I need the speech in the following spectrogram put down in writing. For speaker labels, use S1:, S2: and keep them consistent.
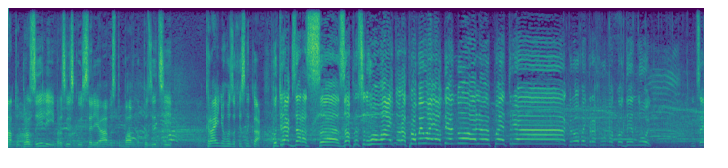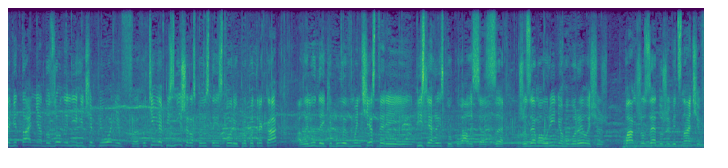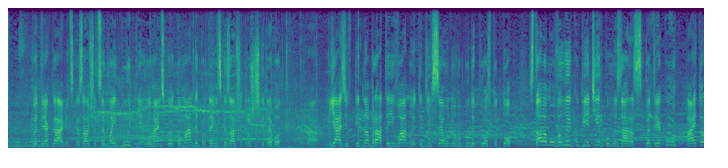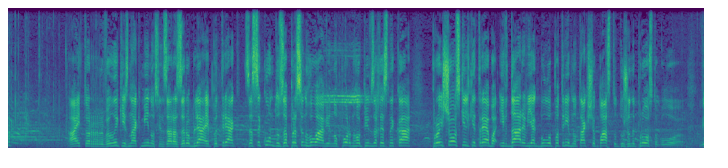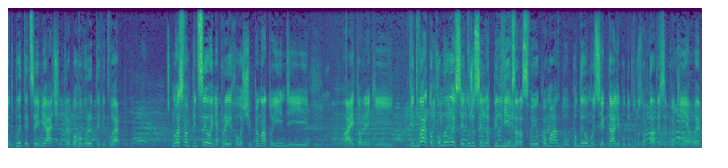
S1: чемпіонату Бразилії, бразильської серії А виступав на позиції крайнього захисника. Петряк зараз е, запресингував Айтора, пробиває 1-0. Петряк робить рахунок 1-0. Ну, Це вітання до зони Ліги Чемпіонів. Хотів я пізніше розповісти історію про Петряка, але люди, які були в Манчестері після гри спілкувалися з Жозе Мауріньо, говорили, що пан Жозе дуже відзначив Петряка. Він сказав, що це майбутнє луганської команди. Проте він сказав, що трошечки треба от, м'язів піднабрати Івану, і тоді все у нього буде просто топ. Ставимо велику п'ятірку ми зараз Петряку. Айтор. Айтор великий знак мінус. Він зараз заробляє. Петряк за секунду запресингував він опорного півзахисника. Пройшов скільки треба і вдарив, як було потрібно. Так що пасту дуже непросто було відбити цей м'яч. Треба говорити відверто. Ну ось вам підсилення приїхало з чемпіонату Індії. Айтор, який відверто помилився і дуже сильно підвів зараз свою команду. Подивимось, як далі будуть розгортатися події. Але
